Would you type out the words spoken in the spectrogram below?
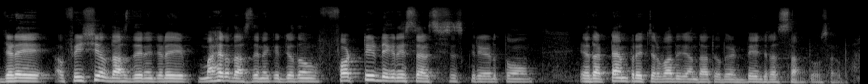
ਜਿਹੜੇ ਅਫੀਸ਼ੀਅਲ ਦੱਸਦੇ ਨੇ, ਜਿਹੜੇ ਮਾਹਿਰ ਦੱਸਦੇ ਨੇ ਕਿ ਜਦੋਂ 40 ਡਿਗਰੀ ਸੈਲਸੀਅਸ ਗ੍ਰੇਡ ਤੋਂ ਇਹਦਾ ਟੈਂਪਰੇਚਰ ਵੱਧ ਜਾਂਦਾ ਤੇ ਉਦੋਂ ਡੇਂਜਰਸ ਸਾਬਤ ਹੋ ਸਕਦਾ।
